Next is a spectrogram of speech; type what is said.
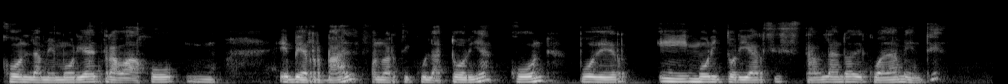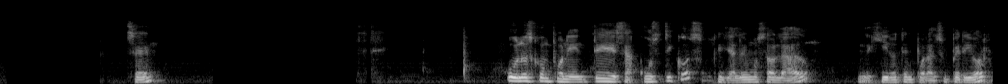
con la memoria de trabajo mm, eh, verbal, fonoarticulatoria, con poder eh, monitorear si se está hablando adecuadamente. Unos componentes acústicos, que ya lo hemos hablado, de giro temporal superior,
